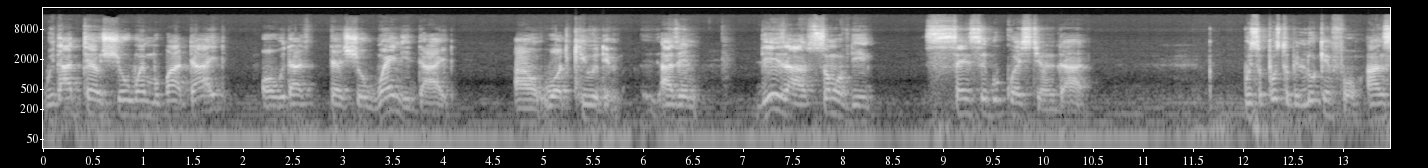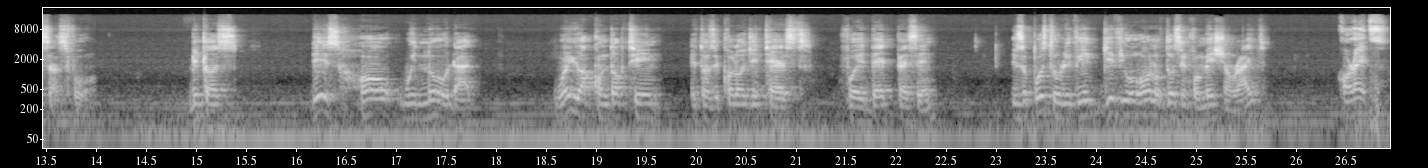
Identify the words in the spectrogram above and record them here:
Would that tell show when Mubarak died, or would that tell show when he died and what killed him? As in, these are some of the sensible questions that we're supposed to be looking for answers for. Because this how we know that when you are conducting a toxicology test for a dead person, it's supposed to reveal, give you all of those information, right? Correct.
